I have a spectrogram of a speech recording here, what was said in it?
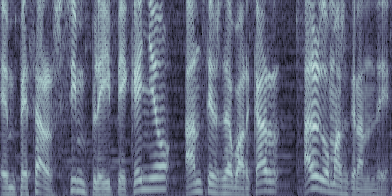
Empezar simple y pequeño antes de abarcar algo más grande.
